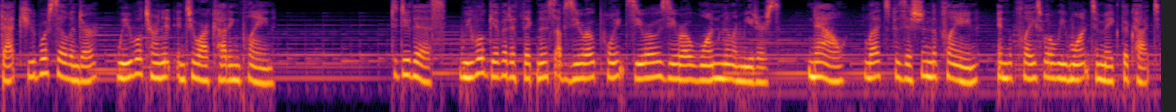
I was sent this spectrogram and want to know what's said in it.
That cube or cylinder, we will turn it into our cutting plane. To do this, we will give it a thickness of 0.001 millimeters. Now, let's position the plane, in the place where we want to make the cut.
